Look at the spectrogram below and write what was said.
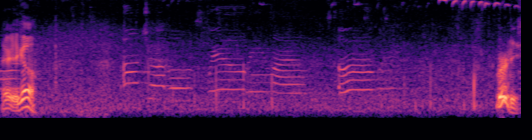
There you go. Birdies.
